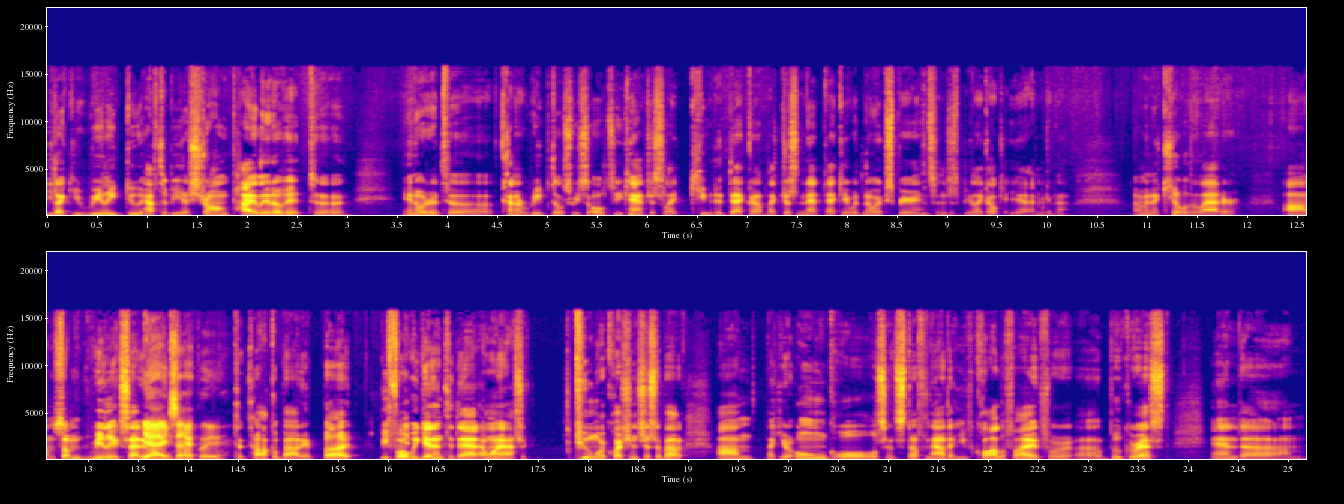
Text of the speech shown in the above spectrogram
like you really do have to be a strong pilot of it to in order to kind of reap those results you can't just like queue the deck up like just net deck it with no experience and just be like okay yeah I'm gonna I'm gonna kill the ladder um, so I'm really excited. Yeah, exactly. To talk about it, but before we get into that, I want to ask two more questions just about um, like your own goals and stuff now that you've qualified for uh, Bucharest, and um,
